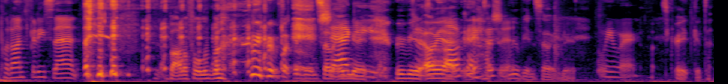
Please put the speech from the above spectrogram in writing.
"Put on Fifty Cent. Bottle full of. we were fucking being so Shaggy. ignorant. We were being. Oh yeah. all kinds yeah, of shit. We were being so ignorant. we were. It's great. Good times.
